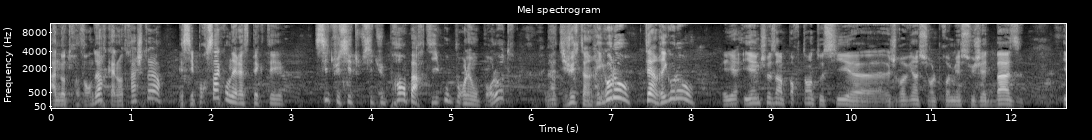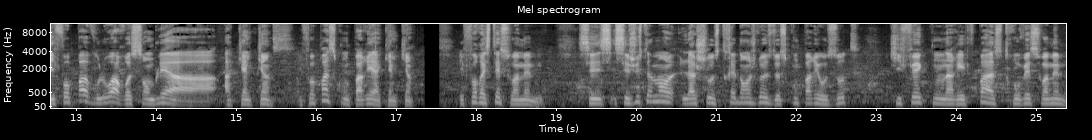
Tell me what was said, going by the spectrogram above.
à notre vendeur qu'à notre acheteur. Et c'est pour ça qu'on est respecté. Si tu, si, prends parti ou pour l'un ou pour l'autre, bah, t'es juste un rigolo. T'es un rigolo. Il y, a- une chose importante aussi, euh, je reviens sur le premier sujet de base. Il faut pas vouloir ressembler à, à quelqu'un. Il faut pas se comparer à quelqu'un. Il faut rester soi-même. C'est justement la chose très dangereuse de se comparer aux autres qui fait qu'on n'arrive pas à se trouver soi-même.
